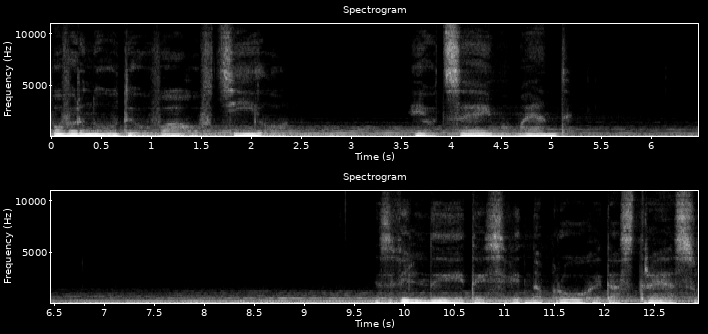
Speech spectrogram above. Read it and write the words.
повернути увагу в тіло і у цей момент звільнитись від напруги та стресу.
